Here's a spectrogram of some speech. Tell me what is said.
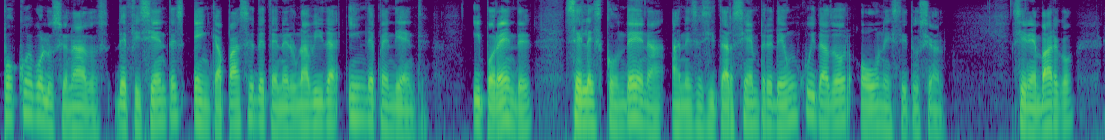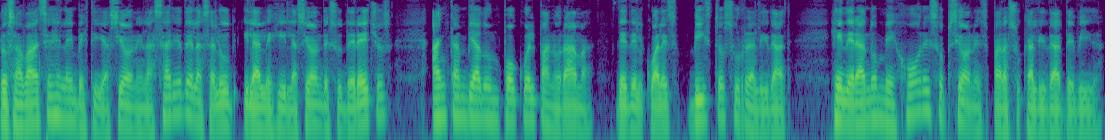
poco evolucionados, deficientes e incapaces de tener una vida independiente, y por ende se les condena a necesitar siempre de un cuidador o una institución. Sin embargo, los avances en la investigación en las áreas de la salud y la legislación de sus derechos han cambiado un poco el panorama desde el cual es visto su realidad, generando mejores opciones para su calidad de vida.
